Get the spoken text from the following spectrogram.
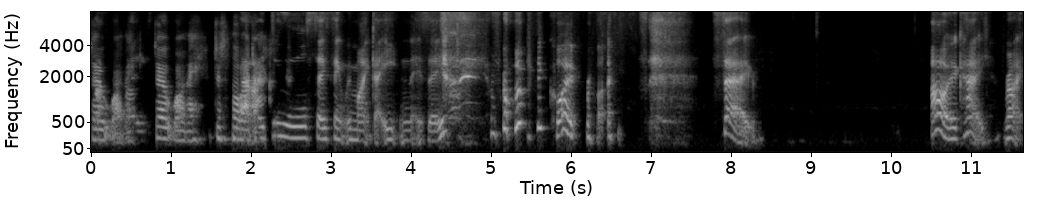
Don't worry, don't worry. Just thought I do also think we might get eaten, Izzy. You're probably quite right. So, oh, okay, right.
